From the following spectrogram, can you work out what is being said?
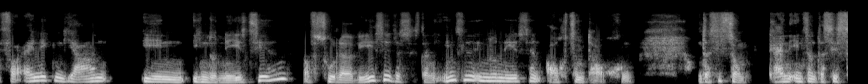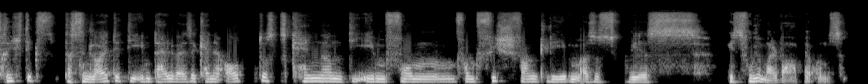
vor einigen Jahren in Indonesien, auf Sulawesi, das ist eine Insel in Indonesien, auch zum Tauchen. Und das ist so keine Insel, das ist richtig, das sind Leute, die eben teilweise keine Autos kennen, die eben vom, vom Fischfang leben, also wie es es früher mal war bei uns.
